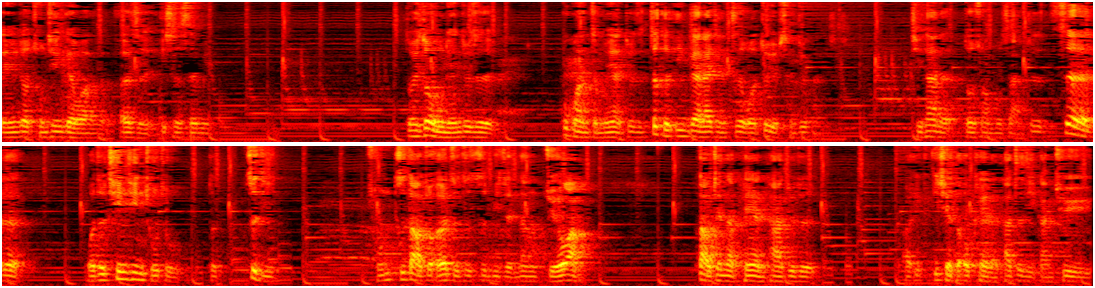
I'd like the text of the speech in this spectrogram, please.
等于说重新给我儿子一次生命。所以这五年就是不管怎么样，就是这个应该来讲是我最有成就感的，其他的都算不上。就是这个，我就清清楚楚的自己从知道说儿子是自闭症那种绝望，到现在培养他就是啊一一切都 OK 了，他自己敢去，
